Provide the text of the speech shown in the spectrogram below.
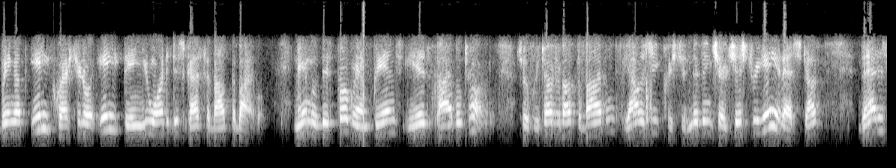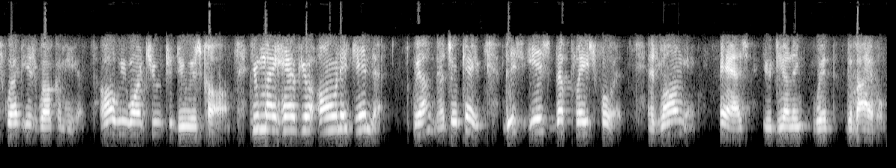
bring up any question or anything you want to discuss about the Bible. Name of this program, friends, is Bible Talk. So if we're talking about the Bible, theology, Christian living, church history, any of that stuff, that is what is welcome here. All we want you to do is call. You might have your own agenda. Well, that's okay. This is the place for it, as long as you're dealing with the Bible,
